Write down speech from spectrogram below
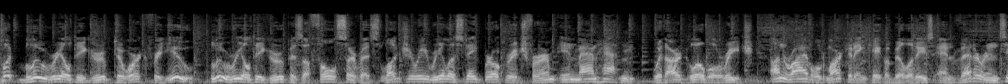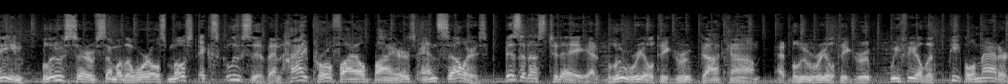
Put Blue Realty Group to work for you. Blue Realty Group is a full service luxury real estate brokerage firm in Manhattan. With our global reach, unrivaled marketing capabilities, and veteran team, Blue serves some of the world's most exclusive and high profile buyers and sellers. Visit us today at BlueRealtyGroup.com. At Blue Realty Group, we feel that people matter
